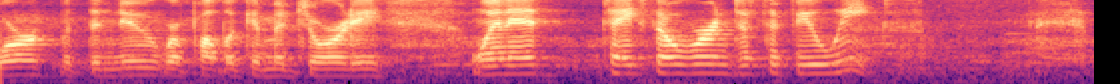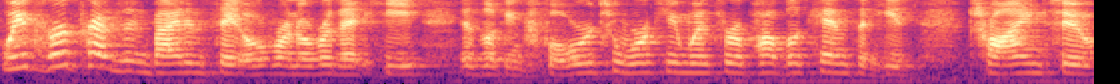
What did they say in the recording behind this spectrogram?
work with the new Republican majority when it takes over in just a few weeks? We've heard President Biden say over and over that he is looking forward to working with Republicans, that he's trying to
